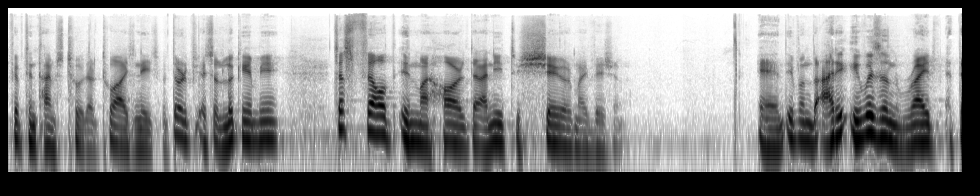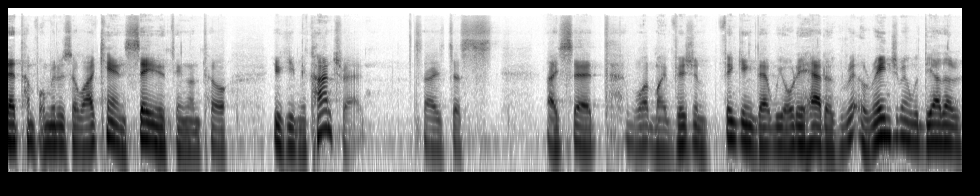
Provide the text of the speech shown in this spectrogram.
15 times two, there are two eyes in each, but 30 eyes are looking at me, just felt in my heart that I need to share my vision. And even though I, it wasn't right at that time for me to say, well, I can't say anything until you give me a contract. So I just, I said what my vision, thinking that we already had an arrangement with the other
